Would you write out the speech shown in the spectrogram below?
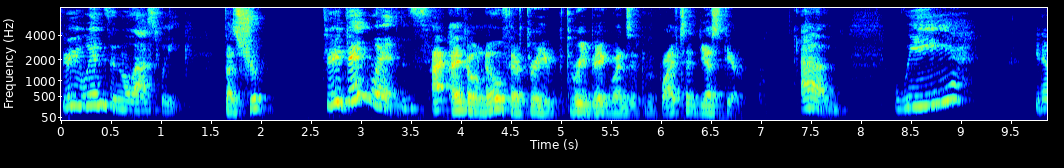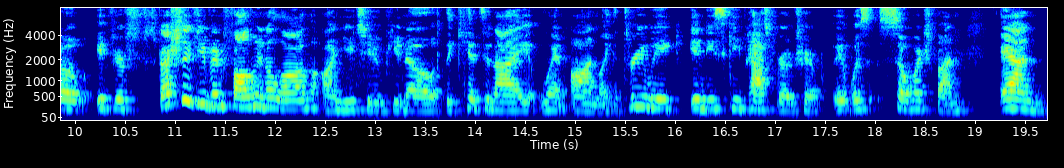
three wins in the last week, That's true. three big wins. I, I don't know if they're three three big wins. If my wife said yes, dear. um, we you know if you're especially if you've been following along on youtube you know the kids and i went on like a three week Indy ski pass road trip. It was so much fun. And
